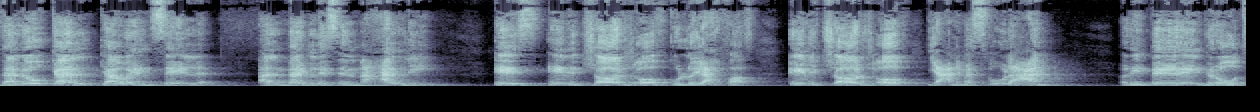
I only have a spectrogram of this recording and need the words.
The local council المجلس المحلي. Is in charge of كله يحفظ. In charge of يعني مسؤول عن. Repairing roads.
